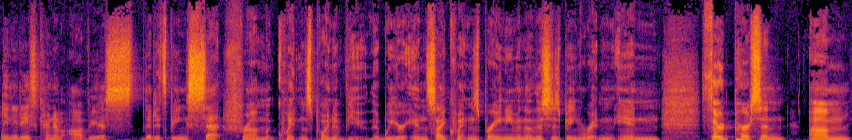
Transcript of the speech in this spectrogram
And it is kind of obvious that it's being set from Quentin's point of view, that we are inside Quentin's brain, even though this is being written in third person. Um,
